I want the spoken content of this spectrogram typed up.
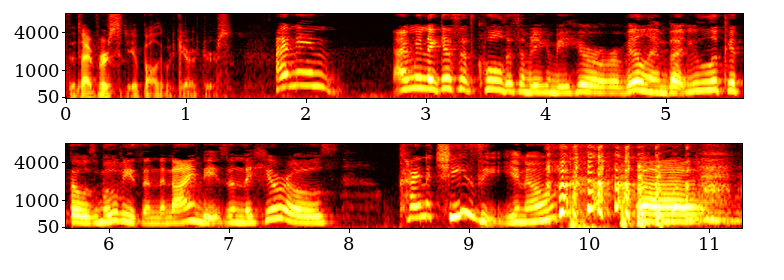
the diversity of Bollywood characters. I mean, I mean, I guess it's cool that somebody can be a hero or a villain, but you look at those movies in the 90s and the heroes kind of cheesy, you know? Uh,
